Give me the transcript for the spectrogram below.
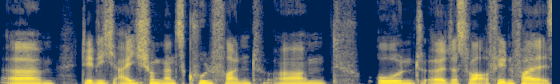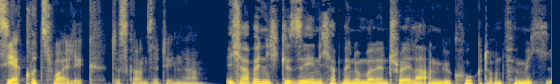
ähm, den ich eigentlich schon ganz cool fand. Ähm, und äh, das war auf jeden Fall sehr kurzweilig, das ganze Ding. Ja. Ich habe ihn nicht gesehen, ich habe mir nur mal den Trailer angeguckt und für mich,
